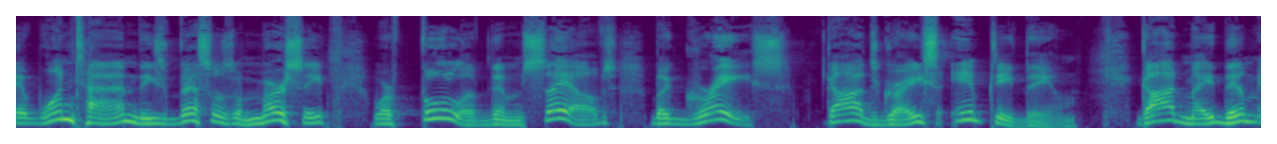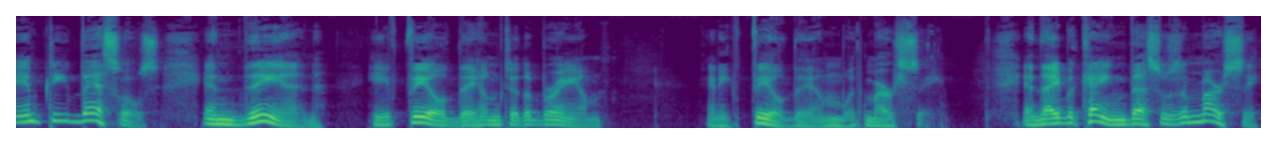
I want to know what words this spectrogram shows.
At one time, these vessels of mercy were full of themselves, but grace, God's grace, emptied them. God made them empty vessels, and then he filled them to the brim, and he filled them with mercy. And they became vessels of mercy.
